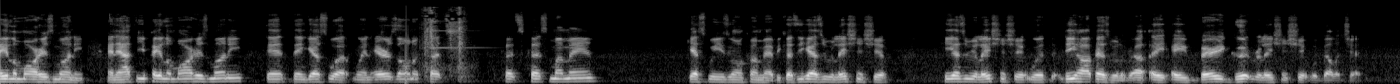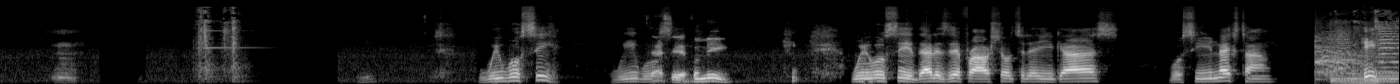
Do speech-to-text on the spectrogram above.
Pay Lamar his money, and after you pay Lamar his money, then then guess what? When Arizona cuts cuts cuts my man, guess where he's going to come at? Because he has a relationship. He has a relationship with D Hop has a, a, a, very good relationship with Belichick. Mm. We will see. We will. That's see. it for me. we will see. That is it for our show today, you guys. We'll see you next time. Peace.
